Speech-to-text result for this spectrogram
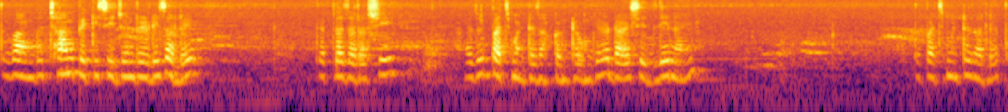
तर वांग छानपैकी शिजून रेडी झाले त्यातला जराशी अजून पाच मिनटं झाकण ठेवून घ्या. डाळ शिजली नाही. तर पाच मिनटं झाल्यात.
